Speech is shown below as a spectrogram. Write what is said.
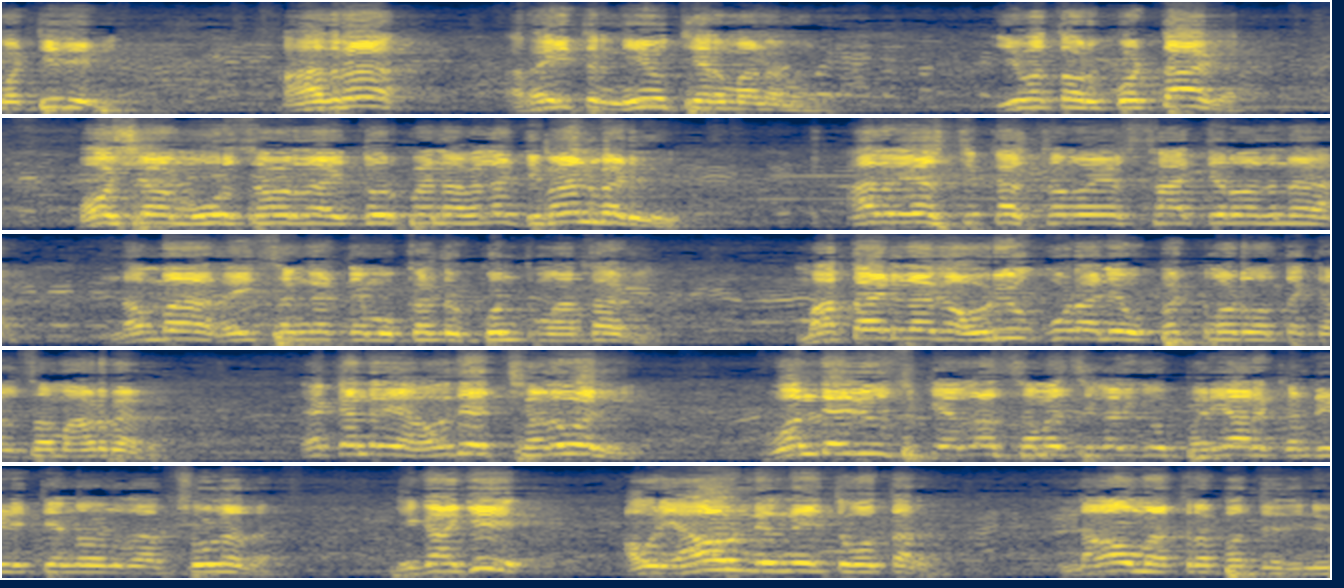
ಕೊಟ್ಟಿದ್ದೀವಿ ಆದ್ರ ರೈತರು ನೀವು ತೀರ್ಮಾನ ಮಾಡಿ. ಇವತ್ತು ಅವ್ರು ಕೊಟ್ಟಾಗ ಬಹುಶಃ ಮೂರ್ ಸಾವಿರದ ಐದ್ನೂರು ರೂಪಾಯಿ ನಾವೆಲ್ಲ ಡಿಮ್ಯಾಂಡ್ ಮಾಡಿದ್ವಿ. ಆದ್ರೆ ಎಷ್ಟು ಕಷ್ಟನೋ, ಎಷ್ಟು ಸಾಧ್ಯನೋ ಅದನ್ನ ನಮ್ಮ ರೈತ ಸಂಘಟನೆ ಮುಖಂಡರು ಕುಂತು ಮಾತಾಡಿ ಮಾತಾಡಿದಾಗ ಅವರಿಗೂ ಕೂಡ ನೀವು ಪಟ್ಟು ಮಾಡುವಂತ ಕೆಲಸ ಮಾಡಬೇಡ. ಯಾಕಂದ್ರೆ ಯಾವುದೇ ಚಳವಳಿ ಒಂದೇ ದಿವಸಕ್ಕೆ ಎಲ್ಲ ಸಮಸ್ಯೆಗಳಿಗೂ ಪರಿಹಾರ ಕಂಡುಹಿಡಿತೆ ಅನ್ನೋದು ಸುಳ್ಳದ. ಹೀಗಾಗಿ ಅವ್ರು ಯಾವ ನಿರ್ಣಯ ತಗೋತಾರೆ ನಾವು ಮಾತ್ರ ಬದ್ಧದಿ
